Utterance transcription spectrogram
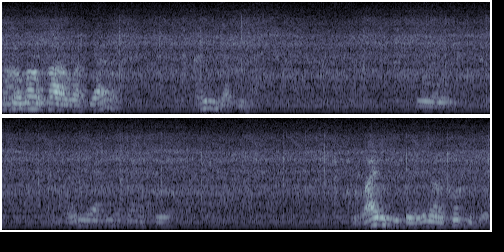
Romão fala uma piada, ainda vida. O Rani ainda conhece. O Ayo que tem, ele não curte Deus.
